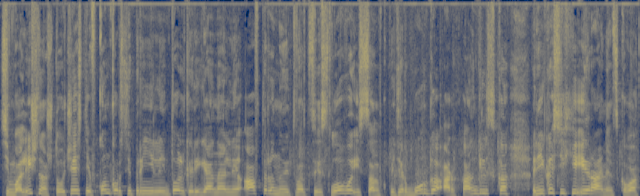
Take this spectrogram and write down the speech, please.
Символично, что участие в конкурсе приняли не только региональные авторы, но и творцы слова из Санкт-Петербурга, Архангельска, Рикосихи и Раменского.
